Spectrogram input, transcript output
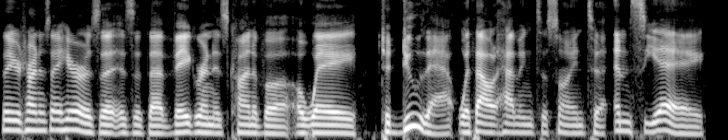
that you're trying to say here? Is it is it that Vagrant is kind of a, a way to do that without having to sign to MCA?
